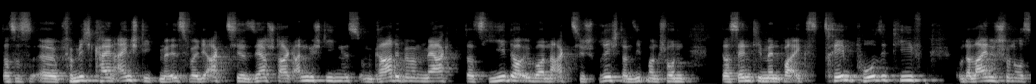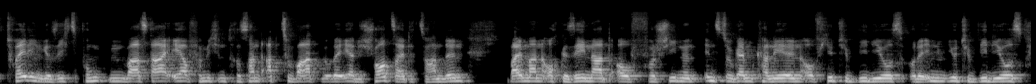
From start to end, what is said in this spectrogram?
dass es äh, für mich kein Einstieg mehr ist, weil die Aktie sehr stark angestiegen ist. Und gerade wenn man merkt, dass jeder über eine Aktie spricht, dann sieht man schon, das Sentiment war extrem positiv und alleine schon aus Trading-Gesichtspunkten war es da eher für mich interessant abzuwarten oder eher die Short-Seite zu handeln, weil man auch gesehen hat auf verschiedenen Instagram-Kanälen, auf YouTube-Videos oder in YouTube-Videos,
